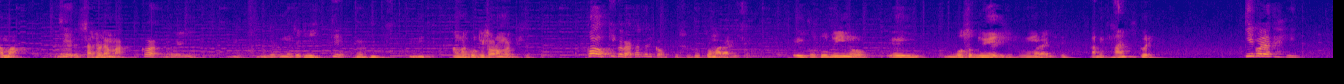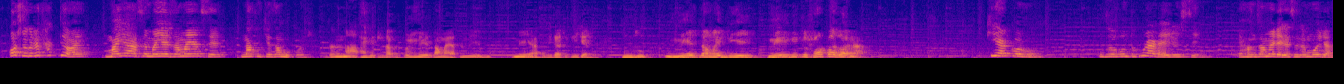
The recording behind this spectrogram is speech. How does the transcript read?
আমা কি? আমার সরম লাগছে। কও করবা? তাড়াতাড়ি কও শুধু এই হলো? এই বছর দুই হয়ে গেছে শুধু মারা গেছে আমি ধান কি করে? কি করে থাকি? কষ্ট করে থাকতে হয়। মাইয়া আছে মাইয়ার জামাই আছে। না থেকে যাব কই? না থাকে তো যাবে তোর মেয়ের জামাই আছে মেয়ে মেয়ে আছে ঠিক আছে ঠিক আছে। কিন্তু মেয়ের জামাই দিয়ে মেয়ে দিয়ে তো সব কাজ হয় না। কি আর করব? যখন তো পুরাটাই রয়েছে এখন জামাই গেছে গা মইরা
